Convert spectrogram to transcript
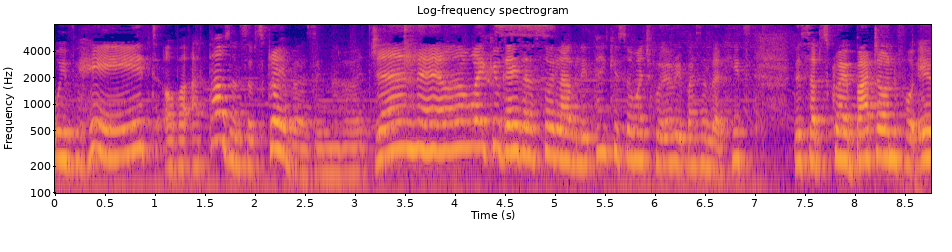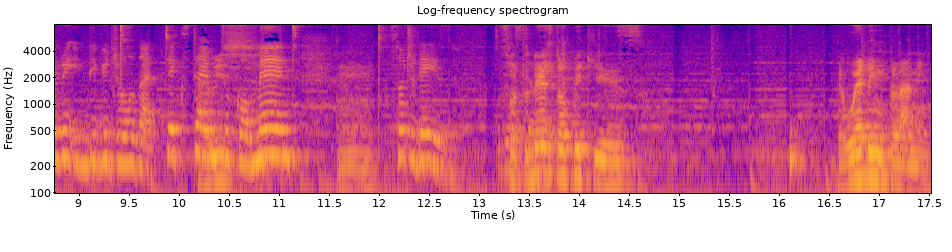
We've hit over a thousand subscribers in our channel. Like you guys are so lovely. Thank you so much for every person that hits the subscribe button, for every individual that takes time to comment. Mm. So today is So today's topic is the wedding planning.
